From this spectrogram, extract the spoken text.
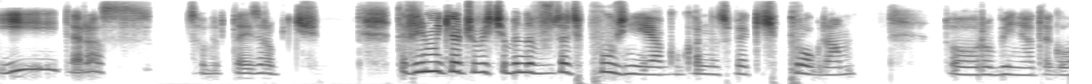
I teraz, co by tutaj zrobić? Te filmiki oczywiście będę wrzucać później, jak ogarnę sobie jakiś program do robienia tego.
